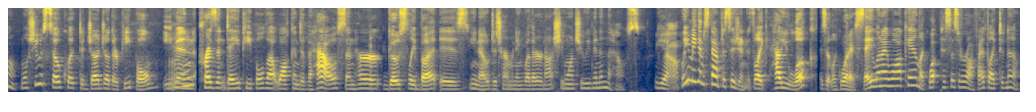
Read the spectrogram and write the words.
Oh, well, she was so quick to judge other people, even mm-hmm. present day people that walk into the house, and her ghostly butt is, you know, determining whether or not she wants you even in the house. Yeah. Well, you making a snap decision. It's like how you look. Is it like what I say when I walk in? Like what pisses her off? I'd like to know.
